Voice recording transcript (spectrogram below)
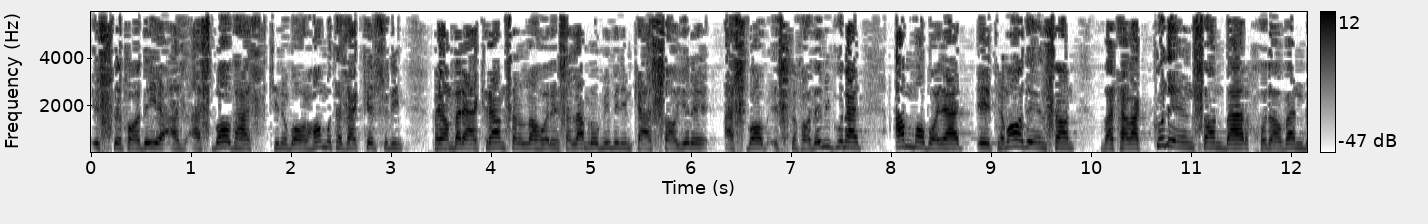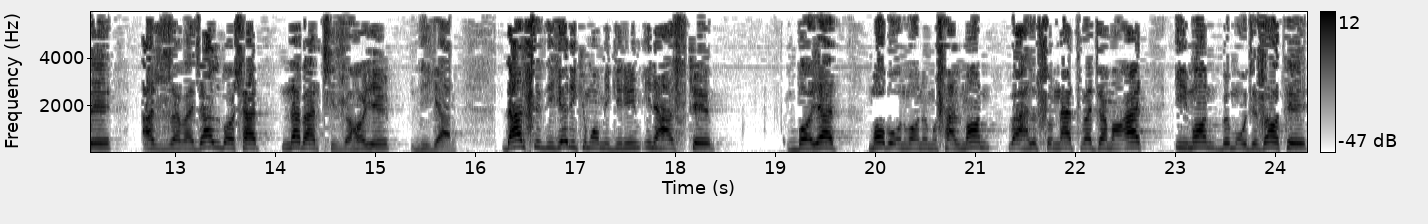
استفاده از اسباب هست که بارها متذکر شدیم. پیامبر اکرم صلی الله علیه وسلم رو می‌بینیم که از سایر اسباب استفاده می‌کند. اما باید اعتماد انسان و توکل انسان بر خداوند عزوجل باشد نه بر چیزهای دیگر. درس دیگری که ما می‌گیریم این هست که باید ما به عنوان مسلمان و اهل سنت و جماعت ایمان به معجزات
